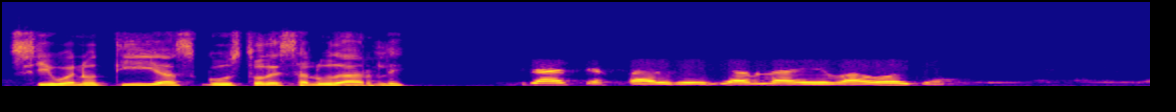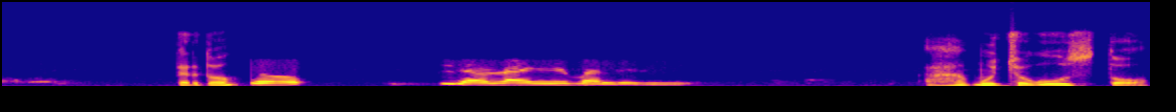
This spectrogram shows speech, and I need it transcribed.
Sí, buenos días. Gusto de saludarle. Gracias, padre. Le habla Eva Oya. ¿Perdón? Yo, le habla Eva, le digo. Ah, mucho gusto.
